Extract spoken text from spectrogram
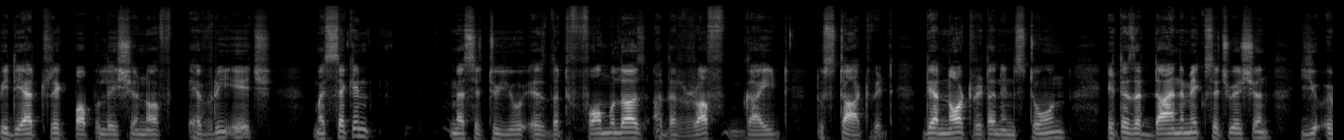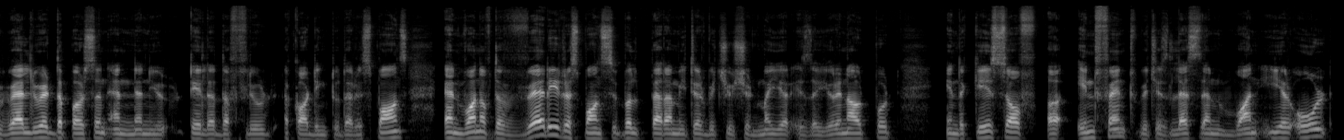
pediatric population of every age. My second message to you is that formulas are the rough guide to start with. They are not written in stone. It is a dynamic situation. You evaluate the person and then you tailor the fluid according to the response. And one of the very responsible parameter which you should measure is the urine output. In the case of an infant which is less than one year old,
